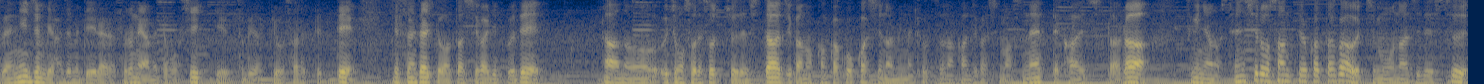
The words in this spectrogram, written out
前に準備始めてイライラするのやめてほしいっていうつぶやきをされててでそれに対して私がリプであのうちもそれしょっちゅうでした。時間の感覚おかしいのはみんな共通な感じがしますねって返したら次にあの千四郎さんという方がうちも同じです、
